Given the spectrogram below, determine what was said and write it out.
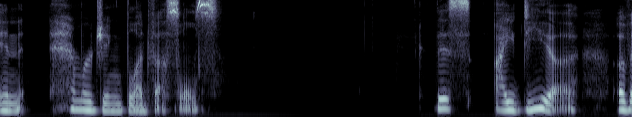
in hemorrhaging blood vessels. This idea of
